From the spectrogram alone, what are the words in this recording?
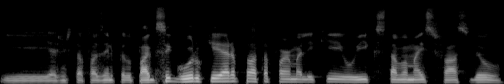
E a gente está fazendo pelo PagSeguro, que era a plataforma ali que o Wix estava mais fácil de eu,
